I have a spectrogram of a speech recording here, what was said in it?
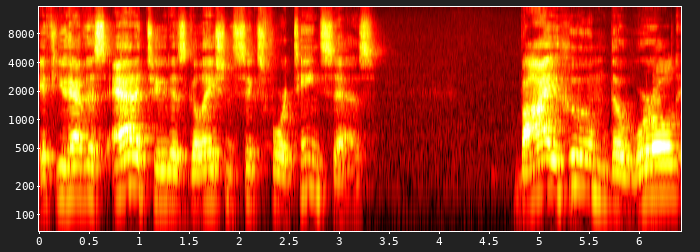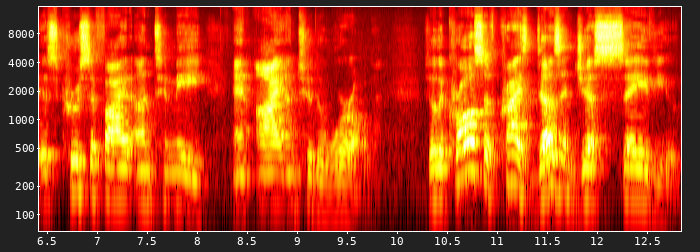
If you have this attitude, as Galatians 6.14 says, by whom the world is crucified unto me, and I unto the world. So the cross of Christ doesn't just save you.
